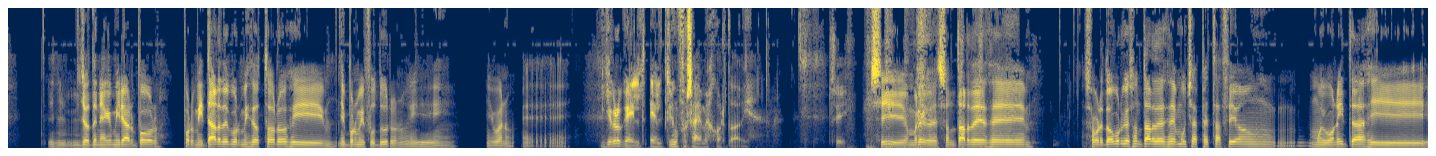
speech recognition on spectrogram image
yo tenía que mirar por, por mi tarde, por mis dos toros y, y por mi futuro, ¿no? Y, y bueno, eh, yo creo que el, el triunfo sabe mejor todavía. Sí. Sí, hombre, son tardes de... Sobre todo porque son tardes de mucha expectación, muy bonitas y,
